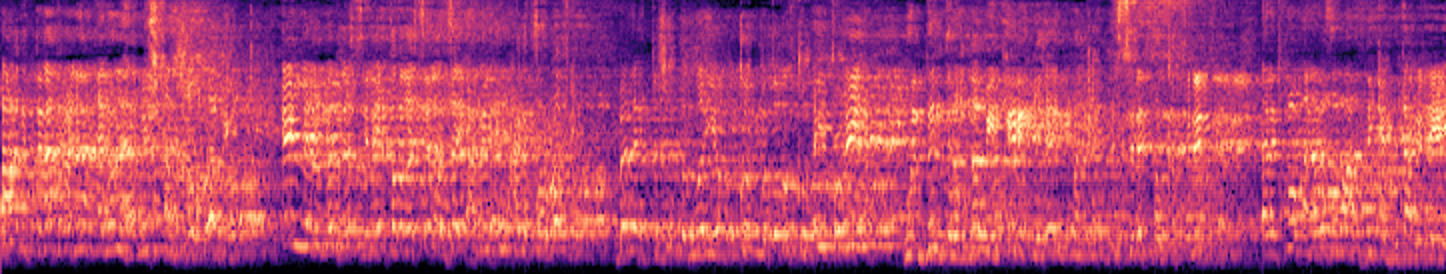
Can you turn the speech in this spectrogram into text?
قعدت تنادي عليهم قالوا لها مش هنخرجك. إلا لما تغسليها طب اغسلها إزاي اعملي أي حاجة تصرفي بدأت تصب الميه بقمه الرفق باي طريقة. والبنت لحمها بيتهرق لغايه ما كانت غسلتها وكفنتها قالت لهم أنا لازم أعرف دي كانت بتعمل إيه.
